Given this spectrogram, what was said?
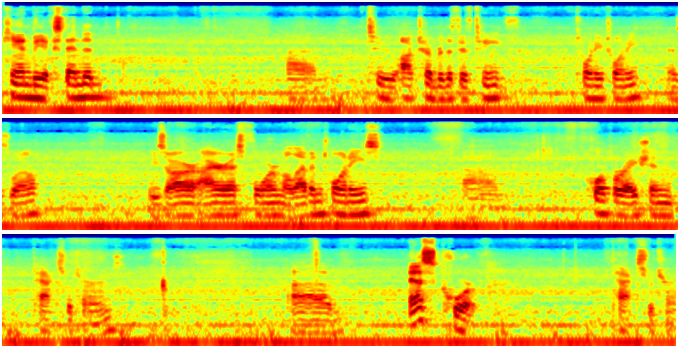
can be extended um, to October the 15th, 2020 as well. These are IRS Form 1120s, um, corporation tax returns. Uh, S Corp tax returns.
